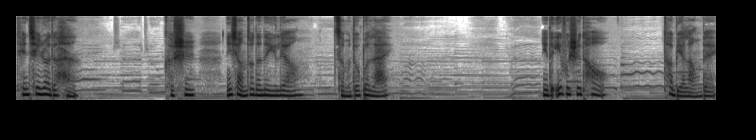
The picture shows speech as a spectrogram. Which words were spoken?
天气热得很，可是你想坐的那一辆怎么都不来，你的衣服湿透，特别狼狈。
